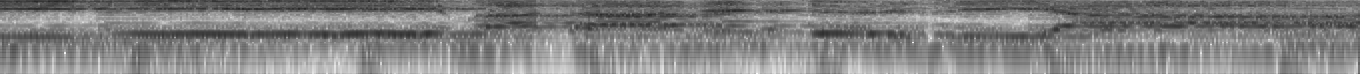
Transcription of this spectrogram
inima ta neîntârziat.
